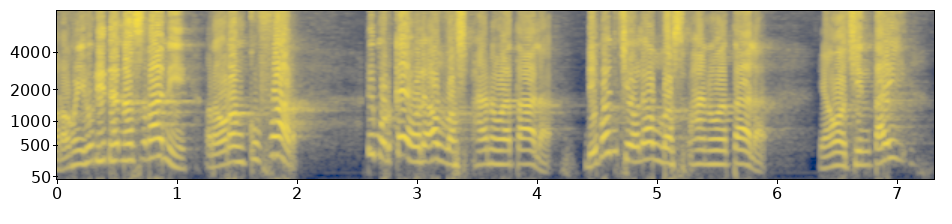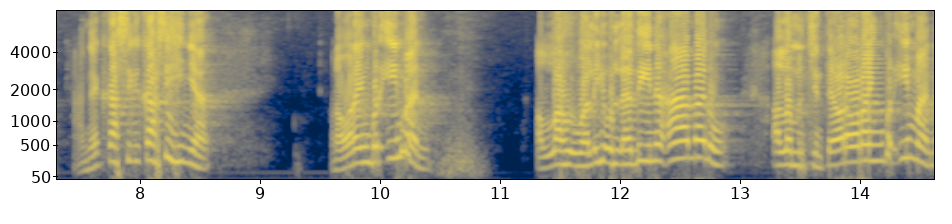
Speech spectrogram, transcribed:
Orang Yahudi dan Nasrani, orang-orang kufar dimurkai oleh Allah Subhanahu wa taala, dibenci oleh Allah Subhanahu wa taala. Yang Allah cintai hanya kekasih-kekasihnya. Orang-orang yang beriman. Allahu waliyul ladzina amanu. Allah mencintai orang-orang yang beriman.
